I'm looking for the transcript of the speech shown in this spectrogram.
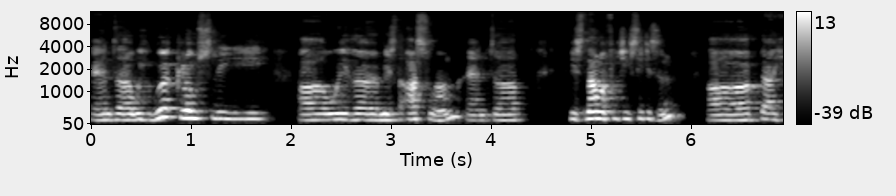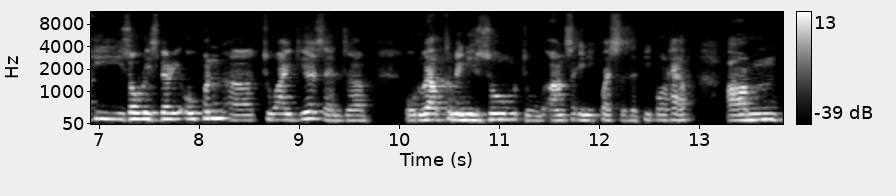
And, we work closely, with, uh, Mr. Aslam, and, uh, he's now a Fiji citizen. Uh, he is always very open, uh, to ideas and, uh, would welcome any Zoom to answer any questions that people have. Um,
